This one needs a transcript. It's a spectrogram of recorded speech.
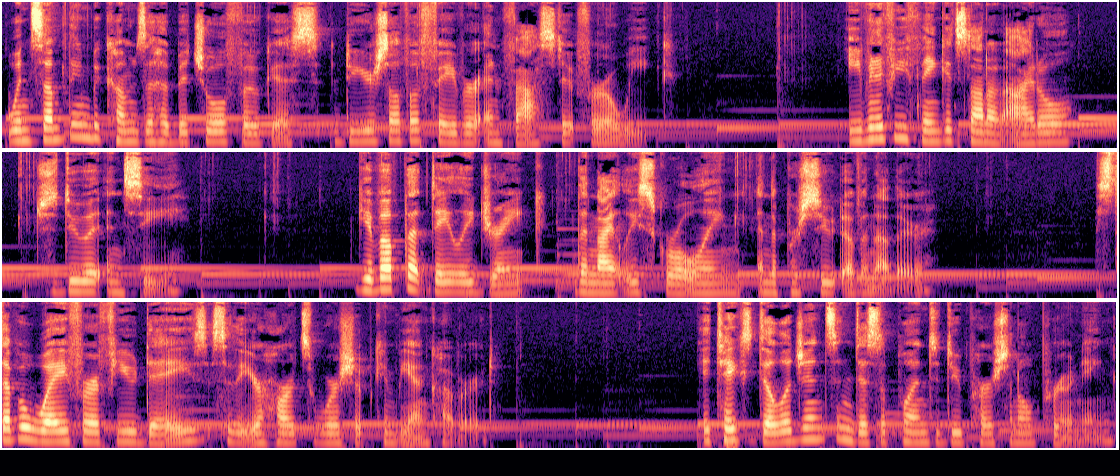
When something becomes a habitual focus, do yourself a favor and fast it for a week. Even if you think it's not an idol, just do it and see. Give up that daily drink, the nightly scrolling, and the pursuit of another. Step away for a few days so that your heart's worship can be uncovered. It takes diligence and discipline to do personal pruning,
